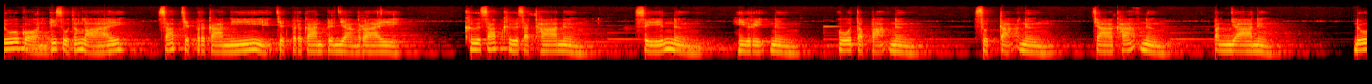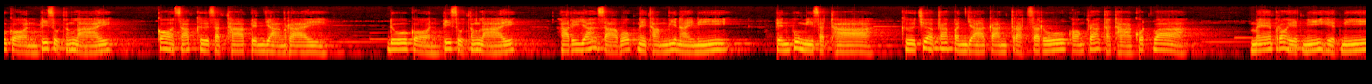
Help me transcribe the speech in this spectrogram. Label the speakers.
Speaker 1: ดูก่อนพิสูจน์ทั้งหลาย ทรัพย์เจ็ดประการนี้เจ็ดประการเป็นอย่างไร คือทรัพย์คือศรัทธาหนึ่งศีลหนึ่งหิริหนึ่งโอตปะหนึ่งสุตตะหนึ่งจาคะหนึ่งปัญญาหนึ่งดูก่อนพิสูจน์ทั้งหลาย ก็ทรัพย์คือศรัทธาเป็นอย่างไร ดูก่อนพิสูจน์ทั้งหลาย อริยสาวกในธรรมวินัยนี้ เป็นผู้มีศรัทธา คือเชื่อพระปัญญาการตรัสรู้ของพระตถาคตว่า แม้เพราะเหตุนี้เหตุนี้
